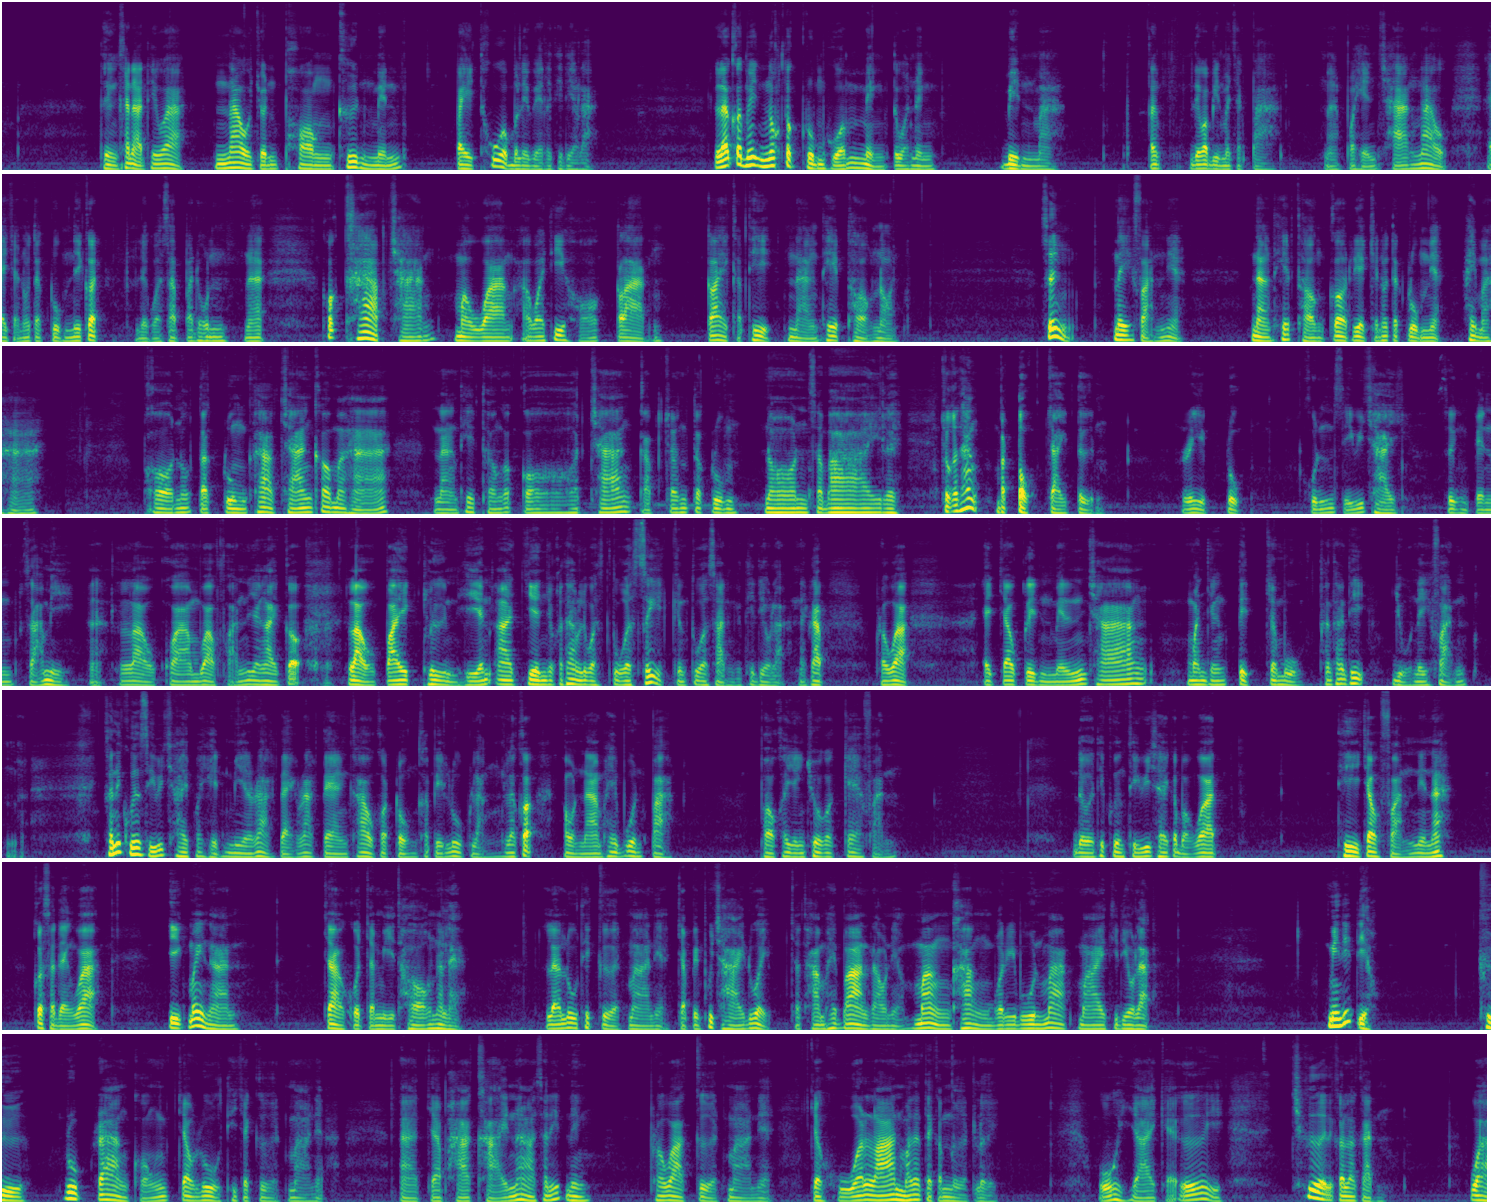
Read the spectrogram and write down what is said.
ถึงขนาดที่ว่าเน่าจนพองขึ้นเหม็นไปทั่วบริเวณเลยทีเดียวละแล้วก็มีนกตะกลุ่มหัวเหม่งตัวหนึ่งบินมาตั้งเรียกว่าบินมาจากป่านะพอเห็นช้างเน่าไอ้เจ้านกตะกลุ่มนี้ก็เรียกว่าสับปะดนนะก็คาบช้างมาวางเอาไว้ที่หอกลาง ล้กับที่นางเทพทองนอน ซึ่งในฝันเนี่ยนางเทพทองก็เรียกเจ้านกตะกลุ่มเนี่ยให้มาหา พอนกตะกลุ่มคาบช้างเข้ามาหา นางเทพทองก็กอดช้างกับจนตะกลุ่มนอนสบายเลยจนกระทั่งมาตกใจตื่น รีบปลุกขุนศรีวิชัย ซึ่งเป็นสามี เล่าความว่าฝันยังไงก็เล่าไปคลื่นเหียนอาเจียนจนกระทั่งเรียกว่าตัวซีดกันตัวสั่นกันทีเดียวละนะครับ เพราะว่าไอ้เจ้ากลิ่นเหม็นช้าง มันยังติดจมูกทั้งทั้งที่อยู่ในฝันคราวนี้คุณศรีวิชัยพอเห็นเมียรากแตกรากแตนเข้าก็ตรงเข้าไปรูปหลัง แล้วก็เอาน้ำให้บ้วนปาก พอเขายังช่วก็แก้ฝัน โดยที่คุณศรีวิชัยก็บอกว่าที่เจ้าฝันเนี่ยนะ ก็แสดงว่าอีกไม่นานเจ้าก็จะมีท้องนั่นแหละ และลูกที่เกิดมาเนี่ยจะเป็นผู้ชายด้วย จะทำให้บ้านเราเนี่ยมั่งคั่งบริบูรณ์มากมายทีเดียวแหละ มีนิดเดียว คือรูปร่างของเจ้าลูกที่จะเกิดมาเนี่ยอาจจะพาขายหน้าสักนิดนึง เพราะว่าเกิดมาเนี่ยจะหัวล้านมาตั้งแต่กำเนิดเลย โอ้ยยายแกเอ้ย เชื่อกันละกัน ว่า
